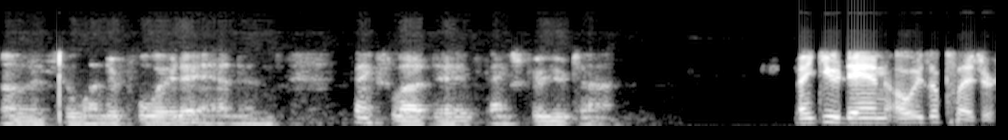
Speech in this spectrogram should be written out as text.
Oh, that's a wonderful way to end. And thanks a lot, Dave. Thanks for your time. Thank you, Dan. Always a pleasure.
